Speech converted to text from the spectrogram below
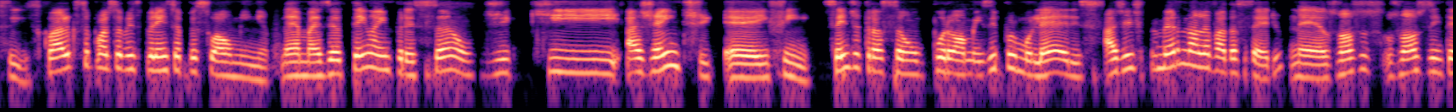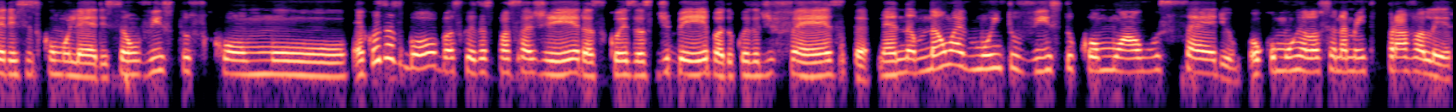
cis. Claro que você pode ser uma experiência pessoal minha, né? Mas eu tenho a impressão de que a gente, é, enfim, sente atração por homens e por mulheres, a gente primeiro não é levado a sério, né? Os nossos, os nossos interesses com mulheres são vistos como é, coisas bobas, coisas passageiras, coisas de bêbado, coisa de festa, né? Não, não é muito visto como algo sério ou como um relacionamento pra valer.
